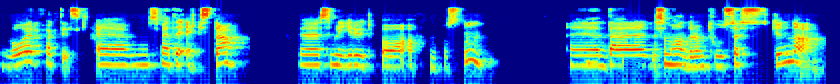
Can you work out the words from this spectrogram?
vår, faktisk, eh, som heter Ekstra. Eh, som ligger ute på Aftenposten. Eh, der, som handler om to søsken, da.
